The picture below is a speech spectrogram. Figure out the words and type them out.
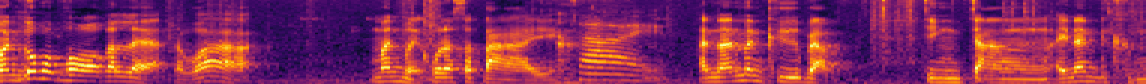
มันก็พอๆกันแหละ แต่ว่ามันเหมือนคนละสไตล์ ใช่ อันนั้นมันคือแบบ จริงจัง ไอ้นั่นขึม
